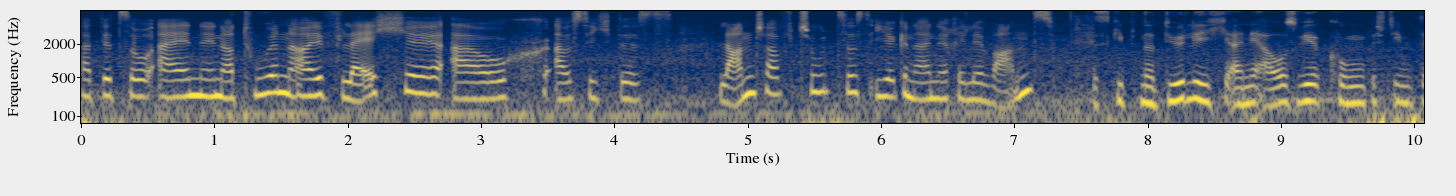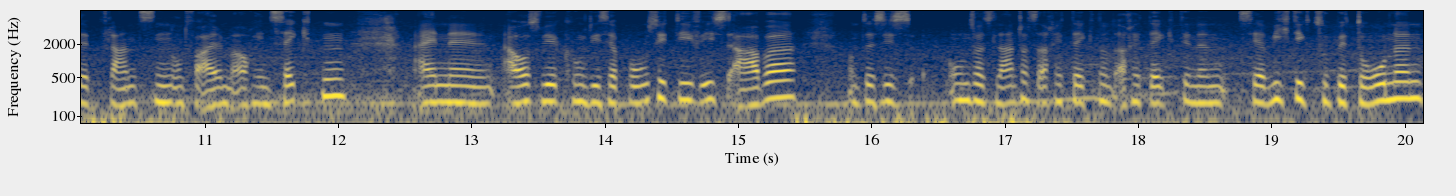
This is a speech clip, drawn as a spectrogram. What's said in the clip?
Hat jetzt so eine naturnahe Fläche auch aus Sicht des Landschaftsschutzes irgendeine Relevanz? Es gibt natürlich eine Auswirkung, bestimmte Pflanzen und vor allem auch Insekten, eine Auswirkung, die sehr positiv ist, aber, und das ist uns als Landschaftsarchitekten und Architektinnen sehr wichtig zu betonen,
